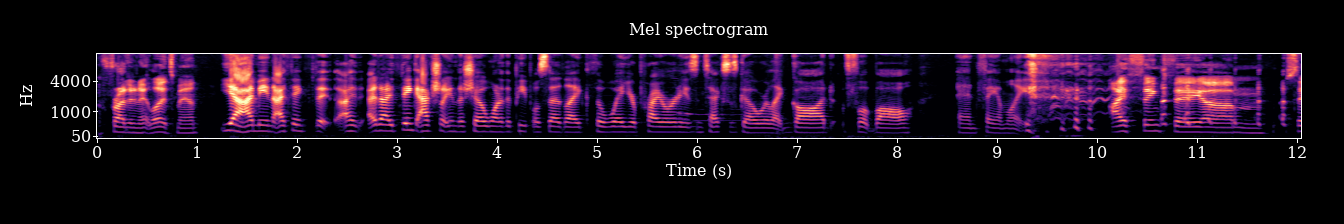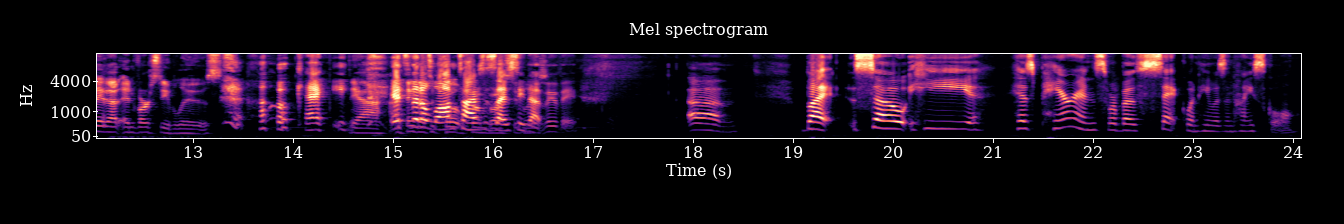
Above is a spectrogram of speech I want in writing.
Friday Night Lights, man. Yeah, I mean, I think that I and I think actually in the show one of the people said like the way your priorities in Texas go were like God, football, and family. I think they um say that in Varsity Blues. okay. Yeah, It's been a that's a long time since I've seen that movie. Um, but so he, his parents were both sick when he was in high school.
